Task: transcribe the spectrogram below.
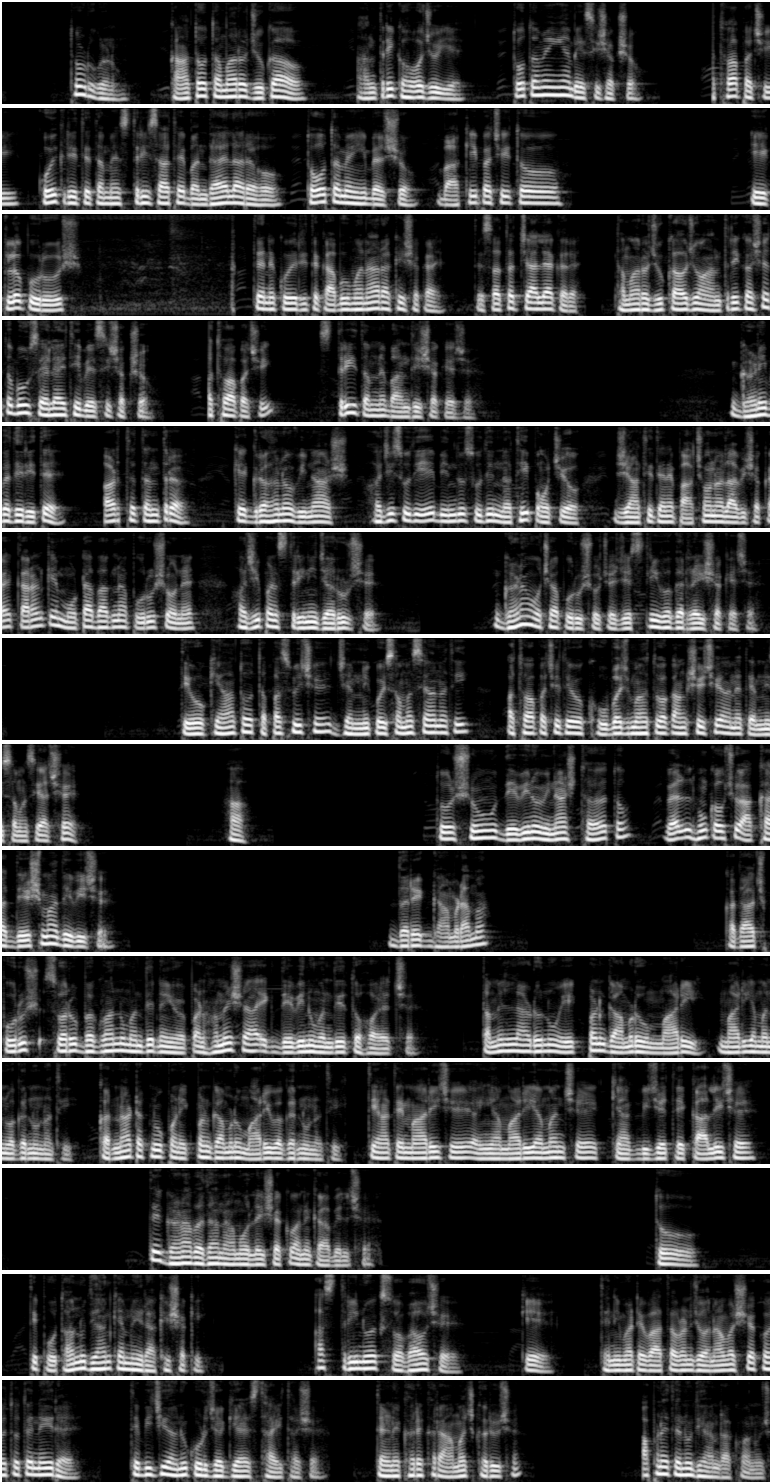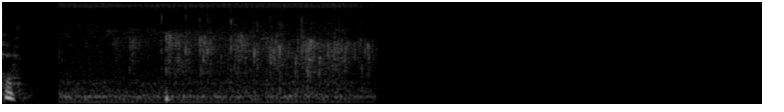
થોડું ઘણું. કાં તો તમારો ઝુકાવ આંતરિક હોવો જોઈએ, તો તમે અહીંયા બેસી શકશો. અથવા પછી કોઈક રીતે તમે સ્ત્રી સાથે બંધાયેલા રહો, તો તમે અહીં બેસશો. બાકી પછી તો એકલો પુરુષ તેને કોઈ રીતે કાબૂમાં ના રાખી શકાય, તે સતત ચાલ્યા કરે. તમારો ઝુકાવ જો આંતરિક હશે, તો બહુ સહેલાઈથી બેસી શકશો. અથવા પછી સ્ત્રી તમને બાંધી શકે છે. ઘણી બધી રીતે અર્થતંત્ર કે ગ્રહનો વિનાશ હજી સુધી એ બિંદુ સુધી નથી પહોંચ્યો જ્યાંથી તેને પાછો ન લાવી શકાય કારણ કે મોટાભાગના પુરુષોને હજી પણ સ્ત્રીની જરૂર છે. ઘણા ઓછા પુરુષો છે જે સ્ત્રી વગર રહી શકે છે. તેઓ ક્યાં તો તપસ્વી છે, જેમની કોઈ સમસ્યા નથી, અથવા પછી તેઓ ખૂબ જ મહત્વાકાંક્ષી છે અને તેમની સમસ્યા છે. હા. તો શું દેવીનો વિનાશ થયો હતો વેલ, હું કહું છું, આખા દેશમાં દેવી છે. દરેક ગામડામાં? કદાચ પુરુષ સ્વરૂપ ભગવાનનું મંદિર નહીં હોય, પણ હંમેશા એક દેવીનું મંદિર તો હોય જ છે. તમિલનાડુનું એક પણ ગામડું મારી, મારીયમન વગરનું નથી. કર્ણાટકનું પણ એક પણ ગામડું મારી વગરનું નથી. ત્યાં તે મારી છે, અહીંયા મારી અમન છે, ક્યાંક બીજે તે કાલી છે. તે ઘણા બધા નામો લઈ શકવાને કાબિલ છે. તો તે પોતાનું ધ્યાન કેમ નહીં રાખી શકી? આ સ્ત્રીનો એક સ્વભાવ છે કે તેની માટે વાતાવરણ જો અનાવશ્યક હોય તો તે નહીં રહે. તે બીજી અનુકૂળ જગ્યાએ સ્થાયી થશે. તેણે ખરેખર આમ જ કર્યું છે? આપણે તેનું ધ્યાન રાખવાનું છે.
